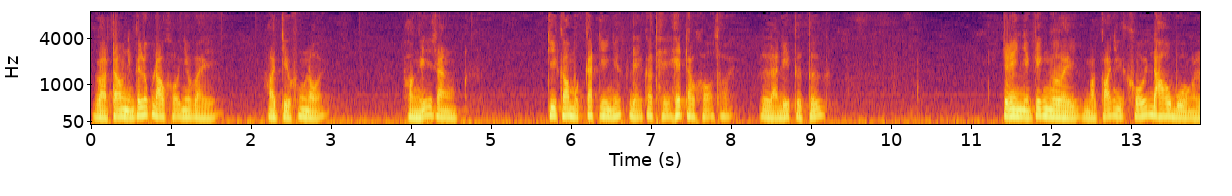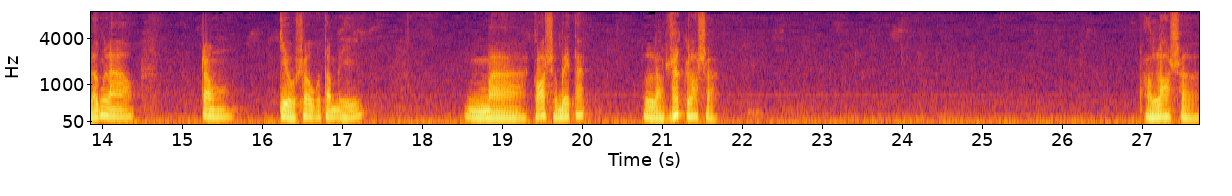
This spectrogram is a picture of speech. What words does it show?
Và trong những cái lúc đau khổ như vậy, họ chịu không nổi. Họ nghĩ rằng chỉ có một cách duy nhất để có thể hết đau khổ thôi, là đi từ tứ cho nên những cái người mà có những khối đau buồn lớn lao trong chiều sâu của tâm ý mà có sự bế tắc là rất lo sợ. Họ lo sợ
